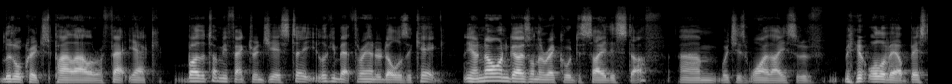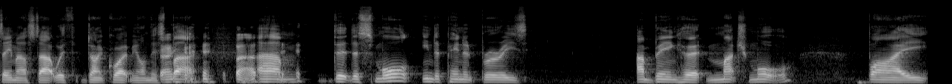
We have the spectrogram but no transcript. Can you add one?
Little Creatures Pale Ale or a Fat Yak, by the time you factor in GST, you're looking about $300 a keg. You know, no one goes on the record to say this stuff, um, which is why they sort of, all of our best emails start with, don't quote me on this, but, but. um, the, the small independent breweries are being hurt much more by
